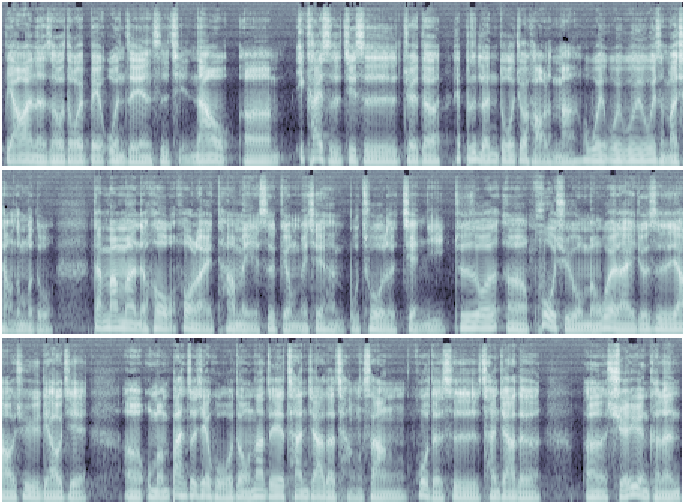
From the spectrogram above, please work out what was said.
标案的时候都会被问这件事情。然后呃，一开始其实觉得，哎、欸，不是人多就好了吗？为为为为什么要想这么多？但慢慢的后后来，他们也是给我们一些很不错的建议，就是说，呃，或许我们未来就是要去了解，呃，我们办这些活动，那这些参加的厂商或者是参加的。呃，学员可能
